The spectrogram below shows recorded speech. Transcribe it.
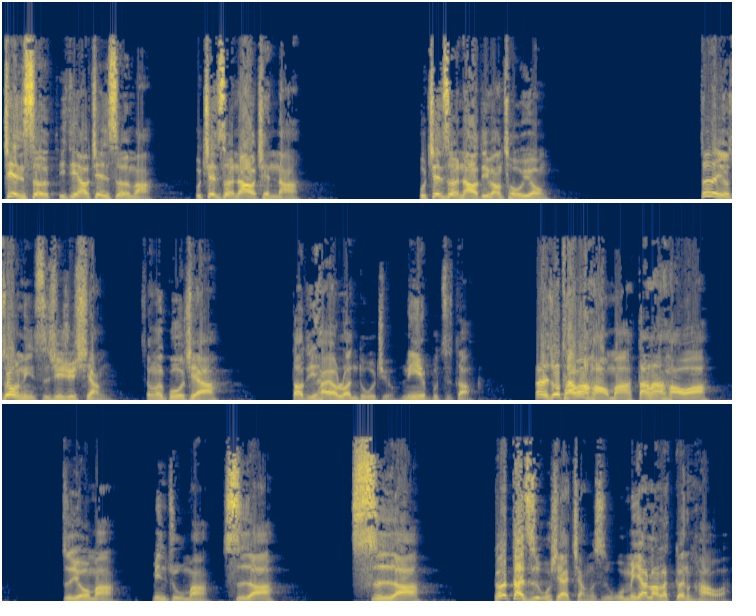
建设一定要建设嘛，不建设哪有钱拿？不建设哪有地方筹用？真的有时候你仔细去想，整个国家到底还要乱多久？你也不知道。那你说台湾好吗？当然好啊，自由嘛，民主嘛，是啊，是啊。可是但是我现在讲的是，我们要让它更好啊！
